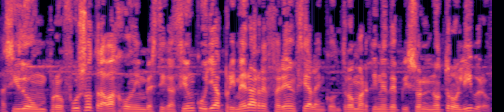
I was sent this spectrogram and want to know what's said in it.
Ha sido un profuso trabajo de investigación cuya primera referencia la encontró Martínez de Pisón en otro libro.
